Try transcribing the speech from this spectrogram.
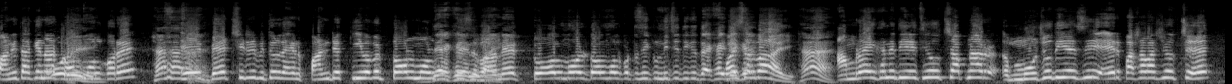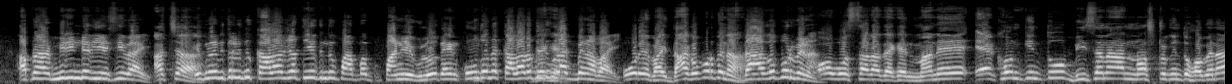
পানি থাকে না। টলমল করে হ্যাঁ, হ্যাঁ, এই হ্যাঁ। বেডশিটের ভিতরে দেখেন পানিটা কীভাবে টলমল দেখেন মানে টলমল টলমল করতেছে একটু নিচের দিকে দেখাই ফয়সাল ভাই হ্যাঁ। আমরা এখানে দিয়েছি হচ্ছে আপনার মোজো দিয়েছি এর পাশাপাশি হচ্ছে আপনার মিরিন্ডা দিয়েছি ভাই। আচ্ছা। এগুলোর ভিতরে কিন্তু কালার জাতীয় কিন্তু পানি এগুলো দেখেন কোন ধরনের কালারও কিন্তু লাগবে না ভাই। ওরে ভাই দাগও পড়বে না। দাগও পড়বে না। অবস্থাটা দেখেন মানে এখন কিন্তু বিছানা নষ্ট কিন্তু হবে না।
